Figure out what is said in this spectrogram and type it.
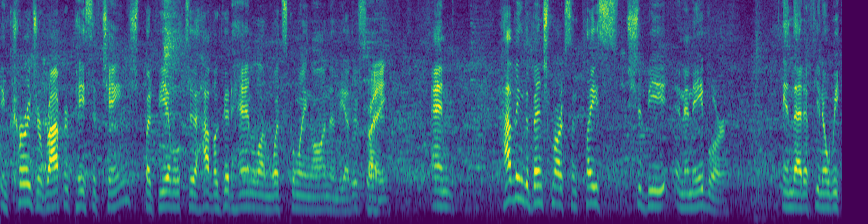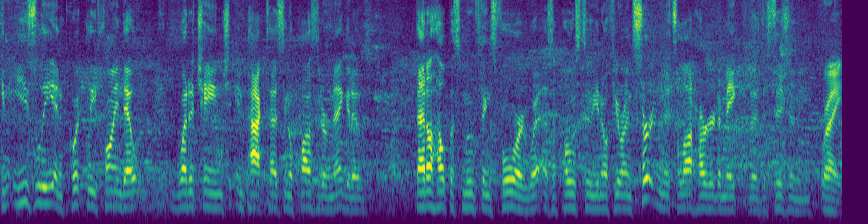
encourage a rapid pace of change, but be able to have a good handle on what's going on on the other side. Right. And having the benchmarks in place should be an enabler in that if you know we can easily and quickly find out what a change impact has, you know, positive or negative, that'll help us move things forward as opposed to, you know, if you're uncertain, it's a lot harder to make the decision right.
